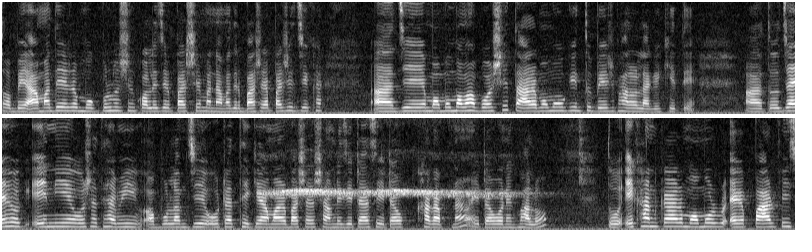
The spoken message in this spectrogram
তবে আমাদের মকবুল হোসেন কলেজের পাশে মানে আমাদের বাসার পাশে যে খা- আহ, যে মোমো মামা বসে তার মোমো কিন্তু বেশ ভালো লাগে খেতে। তো যাই হোক এই নিয়ে ওর সাথে আমি বললাম যে ওটার থেকে আমার বাসার সামনে যেটা আছে এটাও খারাপ না, এটাও অনেক ভালো। তো এখানকার মোমোর পার পিস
